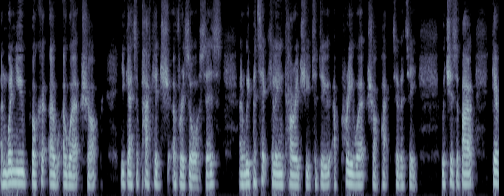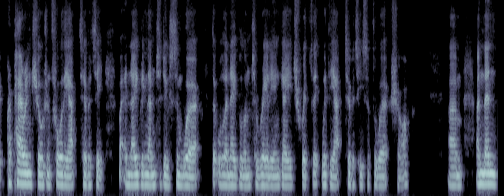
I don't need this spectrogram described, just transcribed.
and when you book a, a workshop, you get a package of resources. And we particularly encourage you to do a pre-workshop activity, which is about give, preparing children for the activity, but enabling them to do some work that will enable them to really engage with the, with the activities of the workshop. Um, and then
